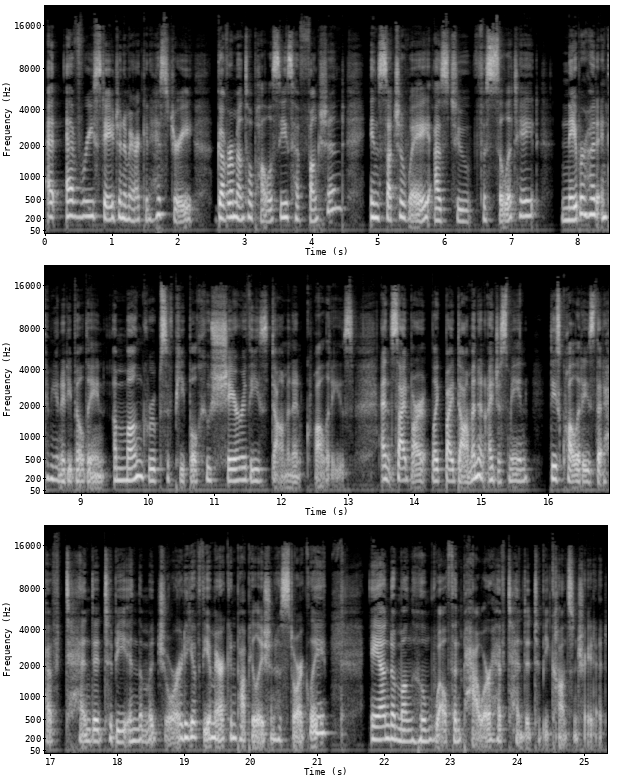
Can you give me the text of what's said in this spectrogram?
At every stage in American history, governmental policies have functioned in such a way as to facilitate neighborhood and community building among groups of people who share these dominant qualities. And sidebar, like by dominant, I just mean these qualities that have tended to be in the majority of the American population historically, and among whom wealth and power have tended to be concentrated.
